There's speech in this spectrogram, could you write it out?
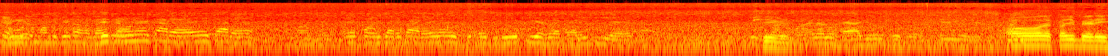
ਜ਼ਰੂਰਤਮੰਦ ਜਿਹੜਾ ਹੈਗਾ ਜਿੱਦਾਂ ਹੁਣ ਇਹ ਘਰ ਹੈ ਇਹ ਘਰ ਹੈ। ਇਹ ਪੰਜ ਚਾਰ ਘਰ ਹੈ ਇਹਨਾਂ ਨੂੰ ਇਹ ਜ਼ਰੂਰਤ ਹੀ ਇਸ ਦਾ ਪਾਣੀ ਦੀ ਹੈ। ਠੀਕ ਹੈ। ਇਹਨਾਂ ਨੂੰ ਹੈ ਜ਼ਰੂਰਤ ਉਹ ਦੇਖੋ ਜੀ ਬੇੜੀ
